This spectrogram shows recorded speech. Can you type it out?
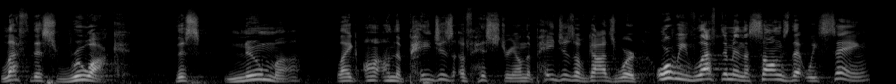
left this ruach, this pneuma, like on, on the pages of history, on the pages of God's word, or we've left them in the songs that we sing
